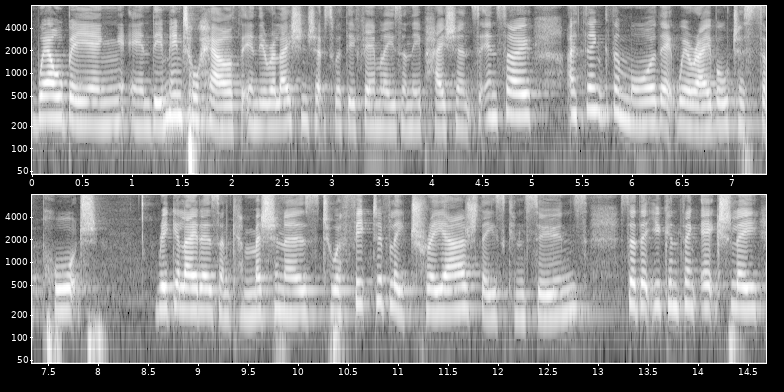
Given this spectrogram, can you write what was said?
well-being and their mental health and their relationships with their families and their patients. And so I think the more that we're able to support regulators and commissioners to effectively triage these concerns so that you can think actually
